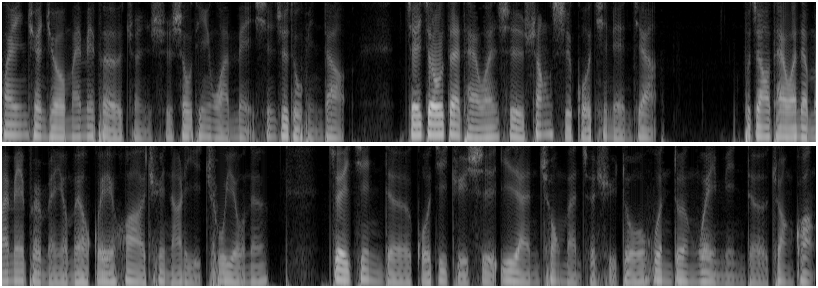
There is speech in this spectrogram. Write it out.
欢迎全球 MyMapper 准时收听完美心智图频道。这周在台湾是双十国庆连假，不知道台湾的 MyMapper 们有没有规划去哪里出游呢？最近的国际局势依然充满着许多混沌未明的状况。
